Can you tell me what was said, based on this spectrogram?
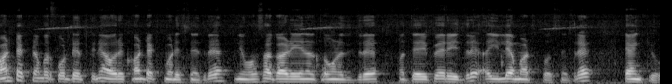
ಕಾಂಟ್ಯಾಕ್ಟ್ ನಂಬರ್ ಕೊಟ್ಟಿರ್ತೀನಿ, ಅವ್ರಿಗೆ ಕಾಂಟ್ಯಾಕ್ಟ್ ಮಾಡಿ ಸ್ನೇಹಿತರೆ. ನೀವು ಹೊಸ ಗಾಡಿ ಏನಾದ್ರು ತೊಗೊಳೋದಿದ್ರೆ ಮತ್ತು ರಿಪೇರಿ ಇದ್ದರೆ ಇಲ್ಲೇ ಮಾಡಿಸ್ಬೋದು ಸ್ನೇಹಿತರೆ. ಥ್ಯಾಂಕ್ ಯು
